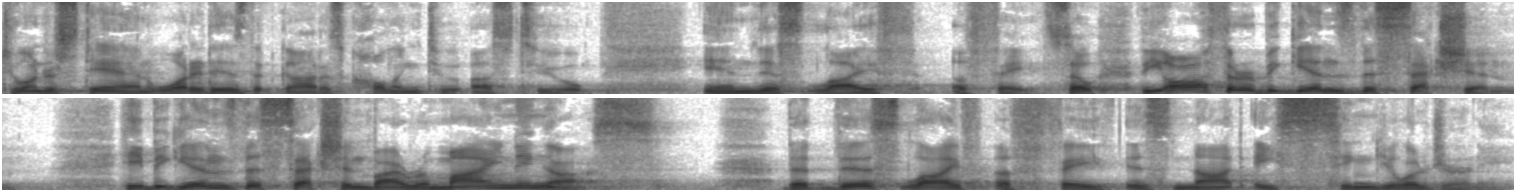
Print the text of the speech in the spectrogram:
to understand what it is that God is calling to us to in this life of faith. So the author begins this section. He begins this section by reminding us that this life of faith is not a singular journey,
